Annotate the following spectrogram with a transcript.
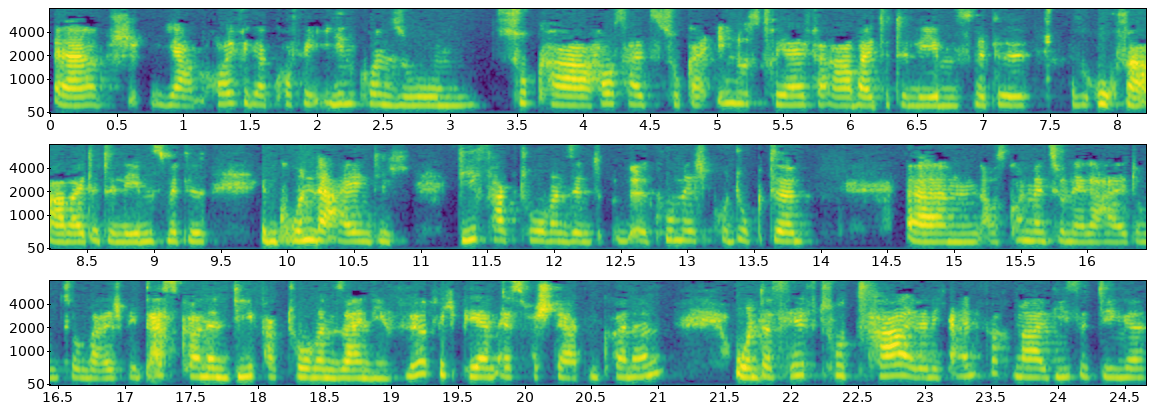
äh, ja, häufiger Koffeinkonsum, Zucker, Haushaltszucker, industriell verarbeitete Lebensmittel, also hochverarbeitete Lebensmittel, im Grunde eigentlich die Faktoren sind äh, Kuhmilchprodukte ähm, aus konventioneller Haltung zum Beispiel. Das können die Faktoren sein, die wirklich PMS verstärken können. Und das hilft total, wenn ich einfach mal diese Dinge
